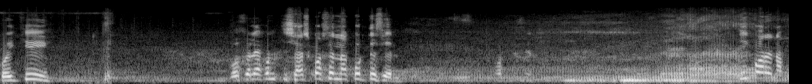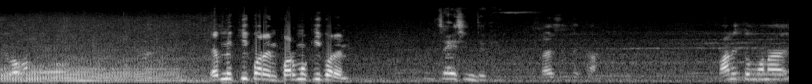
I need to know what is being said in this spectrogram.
কই কি? গোসল এখন কি শেষ করছেন না করতেছেন? করতেছেন কি করেন আপনি বাবা? এমনি কি করেন? কর্ম কি করেন? খান পানি তো মনে হয়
